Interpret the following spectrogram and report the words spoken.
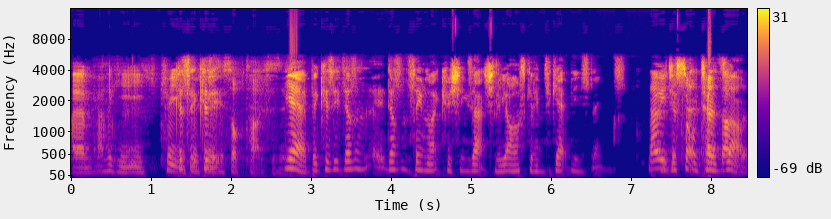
um, I think he, he treated 'Cause it- 'cause as it- a soft touch, isn't he? yeah, because it doesn't it doesn't seem like Cushing's actually asking him to get these things. No, He just sort of turns with up them.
